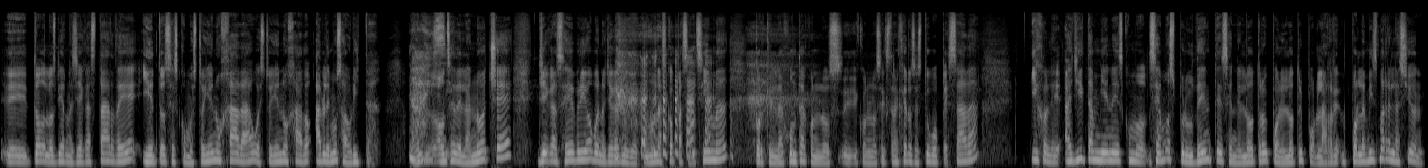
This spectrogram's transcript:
eh, todos los viernes llegas tarde y entonces como estoy enojada o estoy enojado, hablemos ahorita. 11 de la noche, llegas ebrio, bueno, llegas medio con unas copas encima, porque la junta con los, eh, con los extranjeros estuvo pesada híjole, allí también es como seamos prudentes en el otro y por el otro y por la, por la misma relación.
